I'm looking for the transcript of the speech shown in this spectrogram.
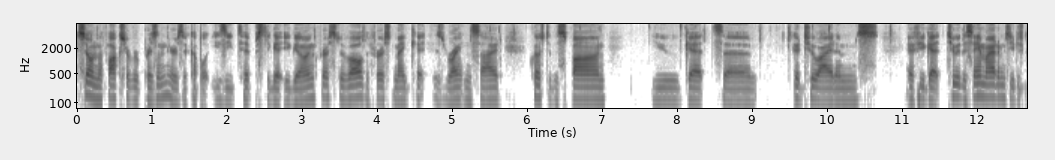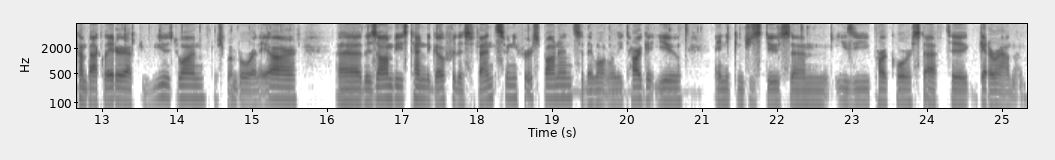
So in the Fox River Prison, there's a couple easy tips to get you going. First of all, the first med kit is right inside, close to the spawn. You get uh, good two items. If you get two of the same items, you just come back later after you've used one. Just remember where they are. Uh, the zombies tend to go for this fence when you first spawn in, so they won't really target you, and you can just do some easy parkour stuff to get around them.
